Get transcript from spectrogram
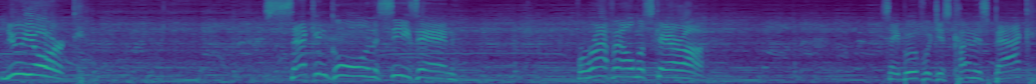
New York. Second goal of the season for Rafael Mosquera. Sebufu just cut this back,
